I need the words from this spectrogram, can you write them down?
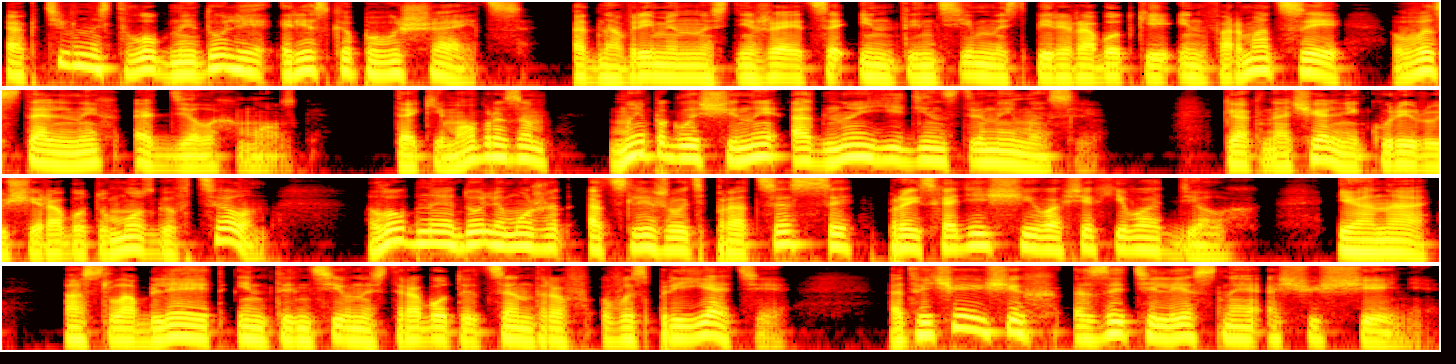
активность лобной доли резко повышается, одновременно снижается интенсивность переработки информации в остальных отделах мозга. Таким образом, мы поглощены одной единственной мыслью. Как начальник, курирующий работу мозга в целом, лобная доля может отслеживать процессы, происходящие во всех его отделах, и она ослабляет интенсивность работы центров восприятия, отвечающих за телесные ощущения,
